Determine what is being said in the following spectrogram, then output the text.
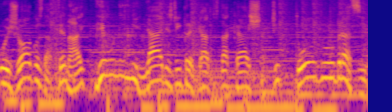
os Jogos da FENAI reúnem milhares de empregados da Caixa de todo o Brasil.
